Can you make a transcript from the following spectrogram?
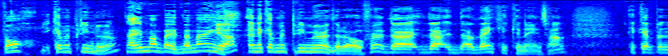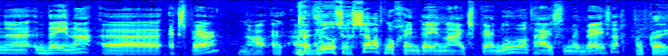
Toch? Ik heb een primeur. Nee, maar ben je het met mij eens? Ja, en ik heb een primeur erover. Daar, daar, daar denk ik ineens aan. Ik heb een, eh, een DNA-expert. nou, hij- hij wil zichzelf nog geen DNA-expert noemen, want hij is ermee bezig. Oké.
